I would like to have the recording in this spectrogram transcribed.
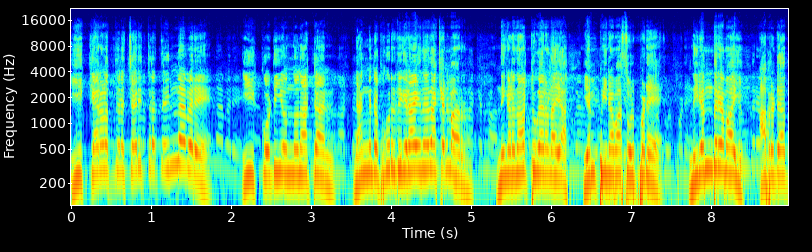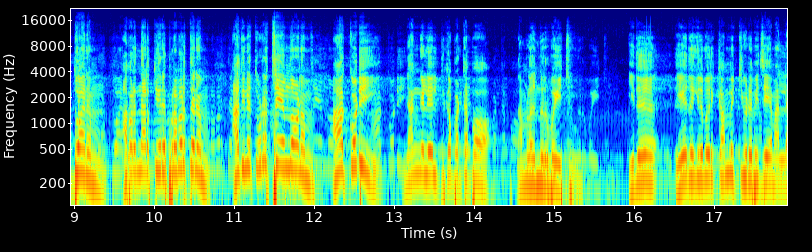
ഈ കേരളത്തിന്റെ ചരിത്രത്തിൽ ഇന്നവരെ ഈ കൊടിയൊന്നു നാട്ടാൻ ഞങ്ങളുടെ പൂർവികരായ നേതാക്കന്മാർ നിങ്ങളുടെ നാട്ടുകാരനായ എം പി നവാസ് ഉൾപ്പെടെ നിരന്തരമായി അവരുടെ അധ്വാനം അവർ നടത്തിയൊരു പ്രവർത്തനം അതിന് തുടർച്ചയെന്നോണം ആ കൊടി ഞങ്ങൾ ഏൽപ്പിക്കപ്പെട്ടപ്പോ നമ്മൾ നിർവഹിച്ചു. ഇത് ഏതെങ്കിലും ഒരു കമ്മിറ്റിയുടെ വിജയമല്ല.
